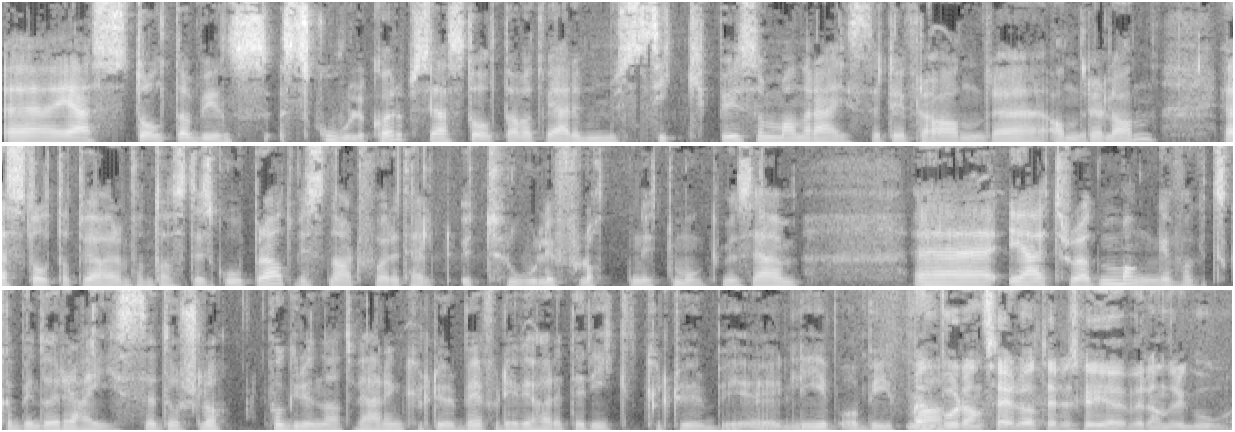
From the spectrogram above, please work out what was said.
jeg er stolt av byens skolekorps. Jeg er stolt av at vi er en musikkby som man reiser til fra andre, andre land. Jeg er stolt av at vi har en fantastisk opera, at vi snart får et helt utrolig flott nytt Munch-museum. Eh, jeg tror at mange faktisk har begynt å reise til Oslo pga. at vi er en kulturby, fordi vi har et rikt kulturliv å by på. Men hvordan ser du at dere skal gjøre hverandre gode?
